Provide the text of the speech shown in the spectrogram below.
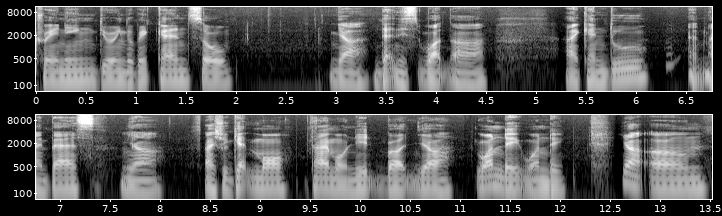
training during the weekend. So yeah, that is what uh I can do at my best. Yeah, I should get more time on it. But yeah, one day, one day. Yeah, um,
